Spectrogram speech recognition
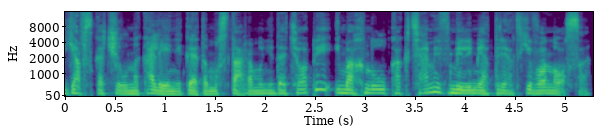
я вскочил на колени к этому старому недотёпе и махнул когтями в миллиметре от его носа.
